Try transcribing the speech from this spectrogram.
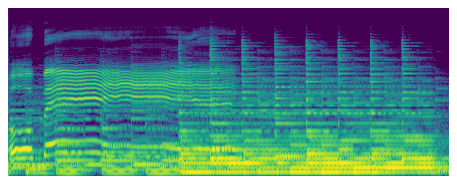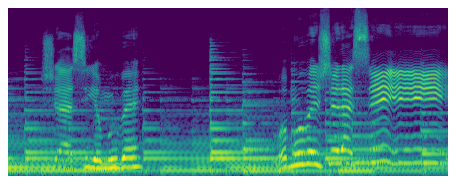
or bad. Should I see a movie? What movie should I see?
